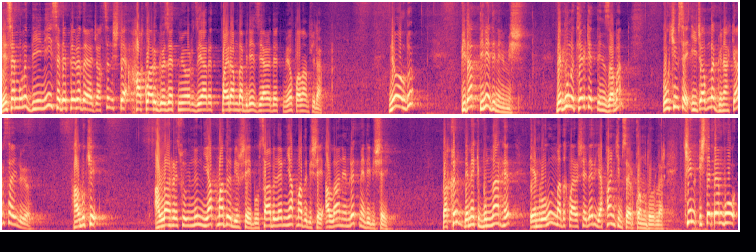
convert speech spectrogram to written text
Ve sen bunu dini sebeplere dayayacaksın. İşte hakları gözetmiyor, ziyaret bayramda bile ziyaret etmiyor falan filan. Ne oldu? Bidat din edinilmiş. Ve bunu terk ettiğin zaman o kimse icabında günahkar sayılıyor. Halbuki Allah Resulü'nün yapmadığı bir şey bu. Sahabelerin yapmadığı bir şey. Allah'ın emretmediği bir şey. Bakın demek ki bunlar hep emrolunmadıkları şeyleri yapan kimseler konumdurlar. Kim işte ben bu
